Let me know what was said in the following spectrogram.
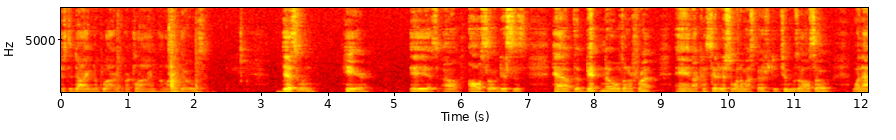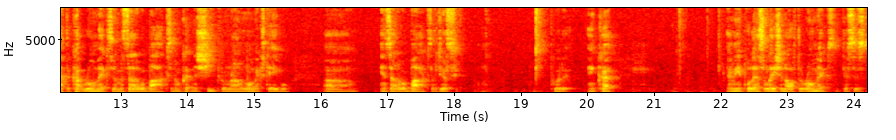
just the diagonal pliers by Klein, I like those. This one here is uh, also, this is have the bent nose on the front. And I consider this one of my specialty tools also. When I have to cut Romex inside of a box and I'm cutting a sheet from around Romex cable um, inside of a box, I just put it and cut. I mean, pull insulation off the Romex. This is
